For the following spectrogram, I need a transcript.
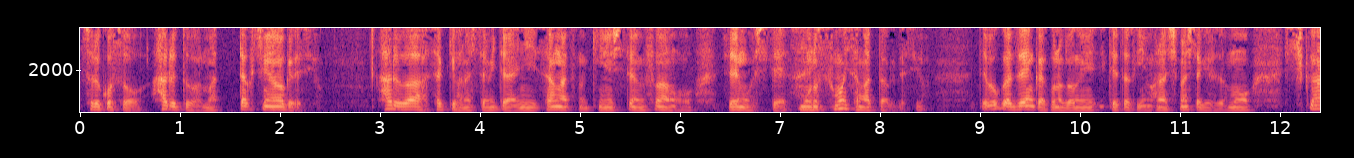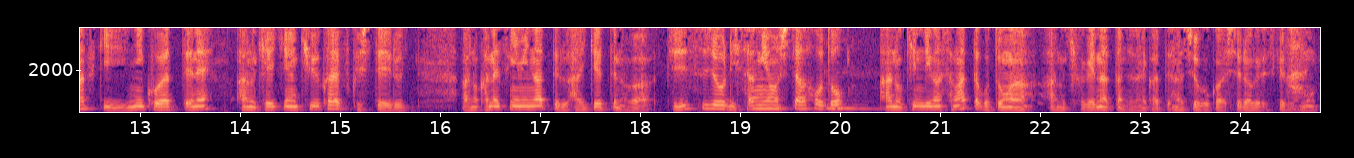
それこそ春とは全く違うわけですよ。春はさっきお話したみたいに3月の金融システム不安を前後してものすごい下がったわけですよ。で僕は前回この番組に出た時にお話しましたけれども7月期にこうやってねあの景気が急回復しているあの加熱気味になっている背景っていうのは事実上利下げをしたほど、あの金利が下がったことがあのきっかけになったんじゃないかって話を僕はしてるわけですけれども、はい、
